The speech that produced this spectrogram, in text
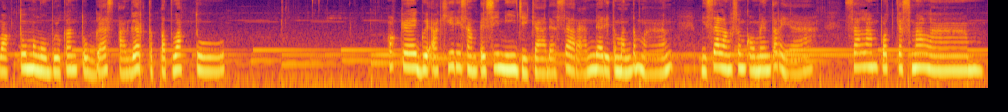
waktu mengumpulkan tugas agar tepat waktu. Oke, gue akhiri sampai sini. Jika ada saran dari teman-teman, bisa langsung komentar ya. Salam podcast malam.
